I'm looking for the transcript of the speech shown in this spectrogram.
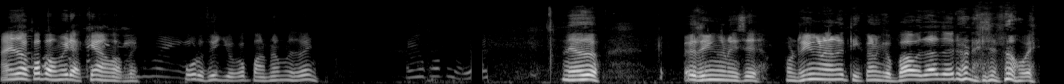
અહીં તો કપા મળ્યા, ક્યાં આવા ભાઈ? પૂરું થઈ ગયું કપા નમ હોય ને. અહીંયા જો રીંગણી છે, પણ રીંગણા નથી, કારણ કે ભાવ જાજો રહ્યો ને એટલે ન હોય.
